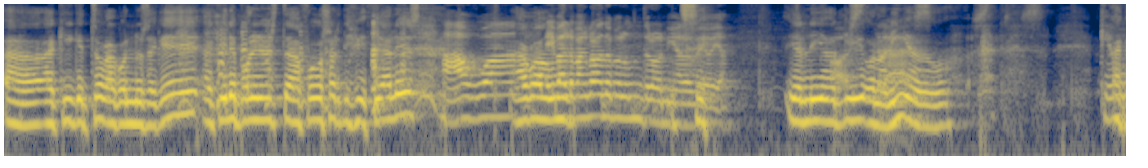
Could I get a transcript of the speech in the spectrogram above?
aquí que choca con no sé qué, aquí le ponen hasta fuegos artificiales Agua. Agua, Ahí un- lo van grabando con un dron, ya lo Sí. veo ya. y el niño aquí, o la Ostras. niña, o- Qué aquí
